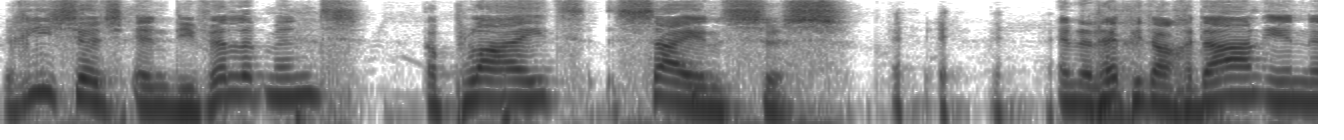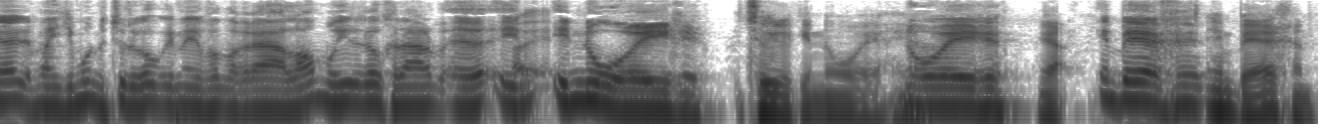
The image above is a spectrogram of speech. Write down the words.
Research and Development. Applied Sciences. en dat heb je dan gedaan in... eh, want je moet natuurlijk ook in een van de rare landen... moet je dat ook gedaan hebben, eh, in, in Noorwegen. Natuurlijk in Noorwegen. Ja. Noorwegen. Ja. In Bergen. In Bergen.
